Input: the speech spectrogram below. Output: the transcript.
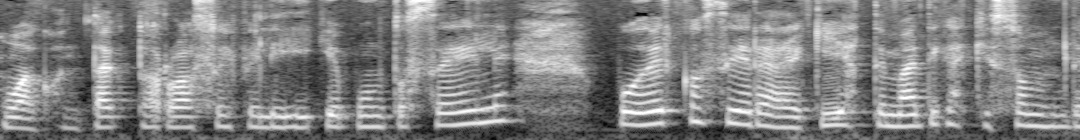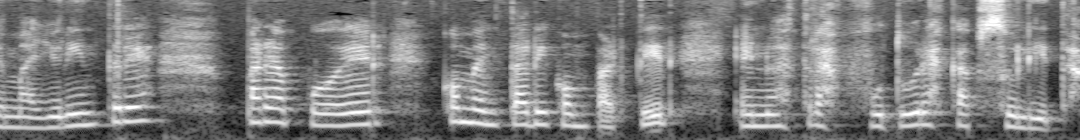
o a contacto arroba poder considerar aquellas temáticas que son de mayor interés para poder comentar y compartir en nuestras futuras capsulitas.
